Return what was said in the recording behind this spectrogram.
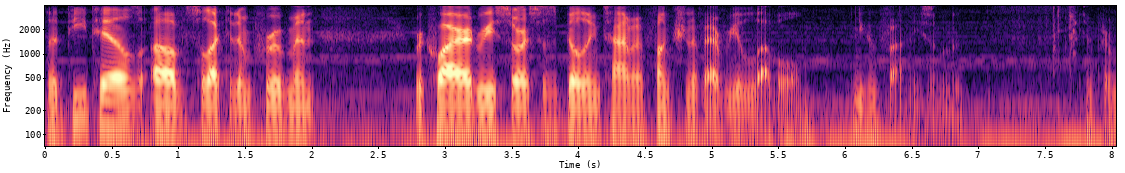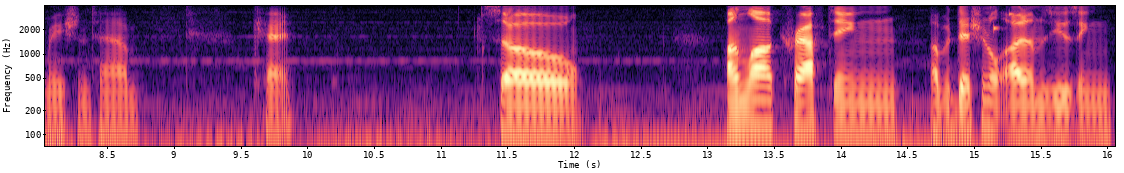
the details of selected improvement, required resources, building time, and function of every level. You can find these in the information tab. Okay. So, unlock crafting of additional items using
